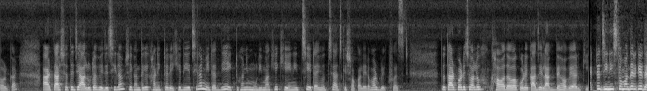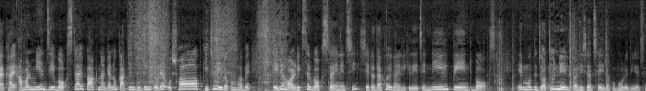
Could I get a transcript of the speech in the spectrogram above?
দরকার। আর তার সাথে যে আলুটা ভেজেছিলাম, সেখান থেকে খানিকটা রেখে দিয়েছিলাম, এটা দিয়ে একটুখানি মুড়ি মাখিয়ে খেয়ে নিচ্ছি, এটাই হচ্ছে আজকে সকালের আমার ব্রেকফাস্ট তো তারপরে চলো, খাওয়া দাওয়া করে কাজে লাগতে হবে আর কি। একটা জিনিস তোমাদেরকে দেখায় আমার মেয়ে যে বক্সটায় পাক না কেন কাটিং কুটিং করে, ও সব কিছু এইরকমভাবে, এই যে হরলিক্সের বক্সটা এনেছি, সেটা দেখো এখানে লিখে দিয়েছে নীল পেন্ট বক্স এর মধ্যে যত নেল পালিশ আছে, এই দেখো ভরে দিয়েছে।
